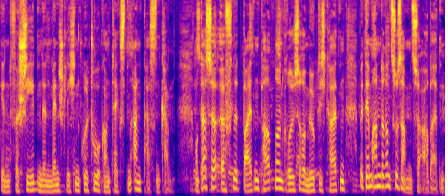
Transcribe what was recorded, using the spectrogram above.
in verschiedenen menschlichen Kulturkontexten anpassen kann. Und das eröffnet beiden Partnern größere Möglichkeiten, mit dem anderen zusammenzuarbeiten.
